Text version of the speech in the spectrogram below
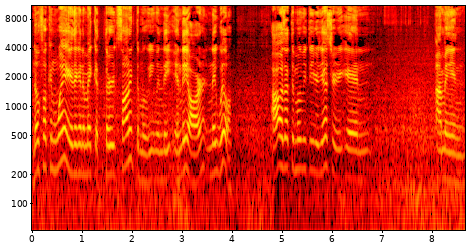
"No fucking way they're they gonna make a third Sonic the movie?" When they and they are, and they will. I was at the movie theater yesterday, and I mean,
